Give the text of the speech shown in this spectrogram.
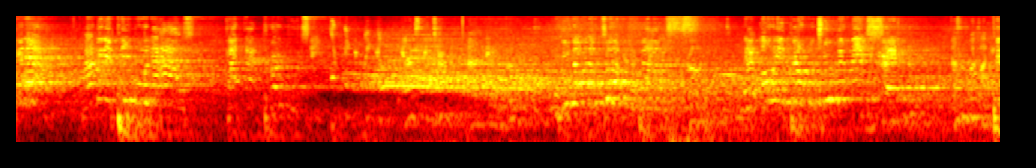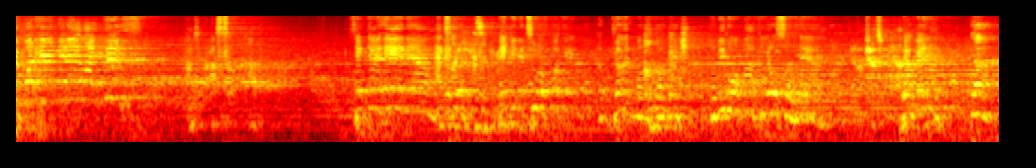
it out. How many people in the house got that purple team? You know what I'm talking about. That only purple Cuban Linx shit. Doesn't look like Put one hand in the air like this. I'm Take that hand now. Actually, he has it. Make it into a fucking a gun, motherfucker. But we going mafioso now. Now ready? Yeah.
